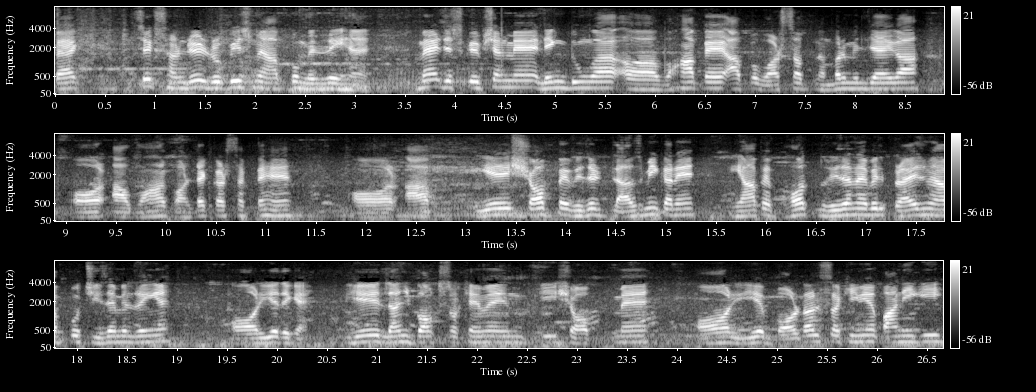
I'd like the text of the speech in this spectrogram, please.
pack six hundred rupees में आपको मिल रही हैं। मैं डिस्क्रिप्शन में लिंक दूँगा और वहाँ पे आपको व्हाट्सअप नंबर मिल जाएगा और आप वहाँ कांटेक्ट कर सकते हैं। और आप ये शॉप पे विज़िट लाजमी करें। यहाँ पे बहुत रिज़नेबल प्राइस में आपको चीज़ें मिल रही हैं। और ये देखें, ये लंच बॉक्स रखे हुए हैं इनकी शॉप में और ये बॉटल्स रखी हुई हैं पानी की।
